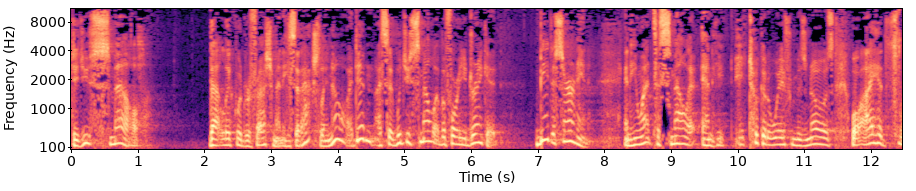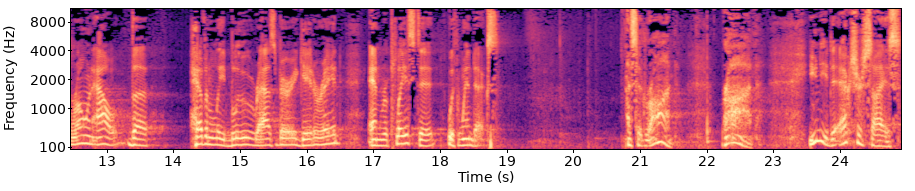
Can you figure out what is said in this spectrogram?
Did you smell that liquid refreshment? He said, Actually, no, I didn't. I said, Would you smell it before you drink it? Be discerning. and he went to smell it and he, he took it away from his nose. Well, I had thrown out the heavenly blue raspberry Gatorade and replaced it with Windex. I said, Ron, Ron, you need to exercise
